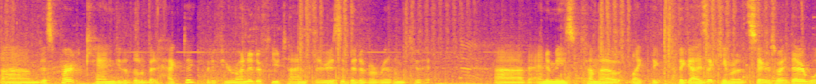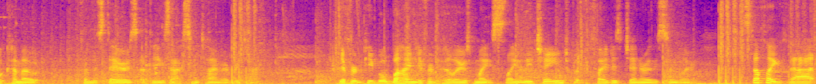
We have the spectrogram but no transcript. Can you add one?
Um, this part can get a little bit hectic, but if you run it a few times, there is a bit of a rhythm to it. Uh, the enemies come out, like the, the guys that came out of the stairs right there, will come out from the stairs at the exact same time every time. Different people behind different pillars might slightly change, but the fight is generally similar. Stuff like that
